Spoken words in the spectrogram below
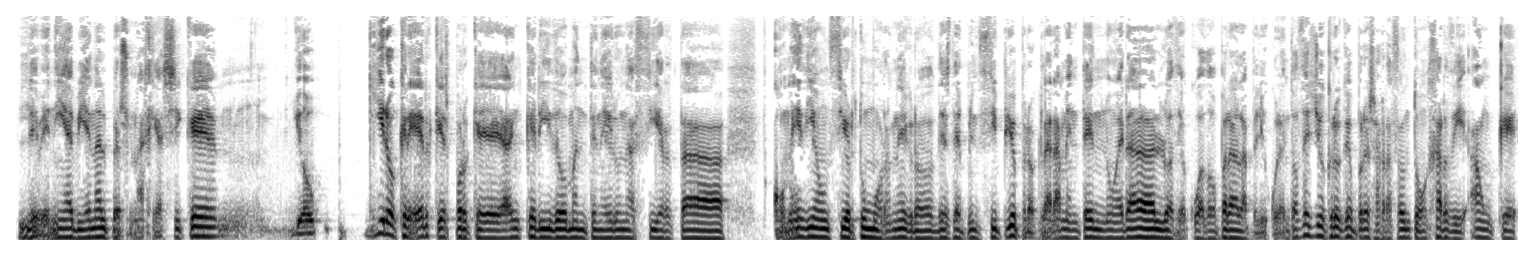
le venía bien al personaje. Así que mm, yo quiero creer que es porque han querido mantener una cierta comedia, un cierto humor negro desde el principio, pero claramente no era lo adecuado para la película. Entonces yo creo que por esa razón Tom Hardy, aunque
